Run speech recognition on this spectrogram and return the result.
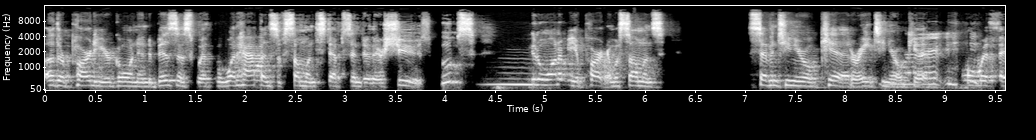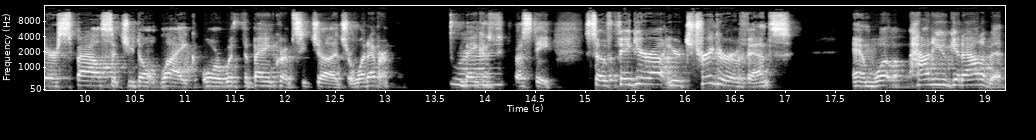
other party you're going into business with, but what happens if someone steps into their shoes? Oops, you don't want to be a partner with someone's 17 year old kid or 18 year old right. kid, or with their spouse that you don't like, or with the bankruptcy judge or whatever, right. bankruptcy trustee. So figure out your trigger events and what how do you get out of it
